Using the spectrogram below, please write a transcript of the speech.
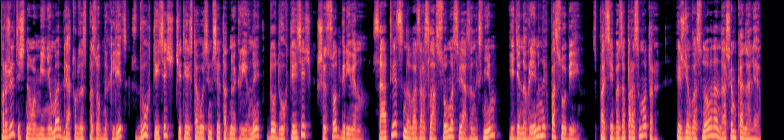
прожиточного минимума для трудоспособных лиц с 2481 гривны до 2600 гривен. Соответственно, возросла сумма связанных с ним единовременных пособий. Спасибо за просмотр и ждем вас снова на нашем канале.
